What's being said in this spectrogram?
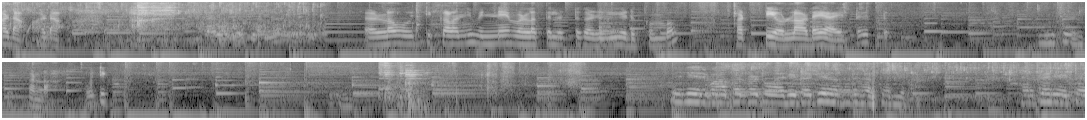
അട അട. വെള്ളം ഊറ്റിക്കളഞ്ഞ് പിന്നെയും വെള്ളത്തിലിട്ട് കഴുകി എടുക്കുമ്പോൾ കട്ടിയുള്ള അടയായിട്ട് കിട്ടും കണ്ട? ഊറ്റി ഇനി ഒരു പാത്രത്തിലോട്ട് വാരിയിട്ടിട്ട് അതിനകത്ത് ശർക്കര ഇടും. ശർക്കര ഇട്ട്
